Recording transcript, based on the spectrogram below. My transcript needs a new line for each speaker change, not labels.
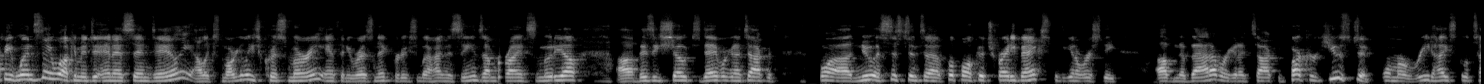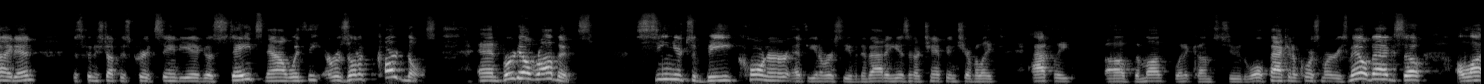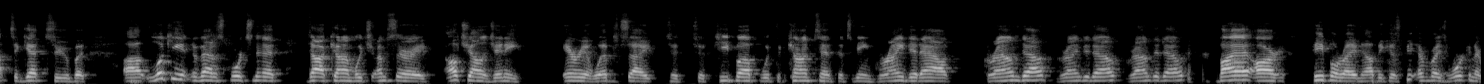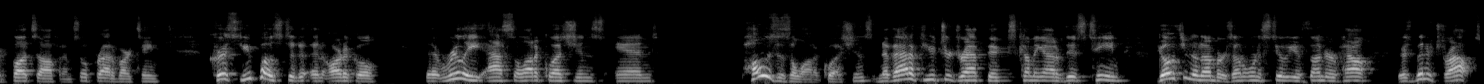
Happy Wednesday. Welcome into NSN Daily. Alex Margulies, Chris Murray, Anthony Resnick producing behind the scenes. I'm Brian Samudio. Uh, busy show today. We're going to talk with uh, new assistant uh, football coach Freddie Banks with the University of Nevada. We're going to talk with Parker Houston, former Reed High School tight end. Just finished up his career at San Diego State, now with the Arizona Cardinals. And Berdale Robins, senior to be corner at the University of Nevada. He is our champion Chevrolet athlete of the month when it comes to the Wolfpack. And of course, Murray's mailbag. So a lot to get to. But uh, looking at NevadaSportsNet.com, which I'm sorry, I'll challenge any area website to, to keep up with the content that's being grinded out, ground out, grinded out, grounded out by our people right now because everybody's working their butts off, and I'm so proud of our team. Chris, you posted an article that really asks a lot of questions and poses a lot of questions. Nevada future draft picks coming out of this team. Go through the numbers. I don't want to steal your thunder of how there's been a drought.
